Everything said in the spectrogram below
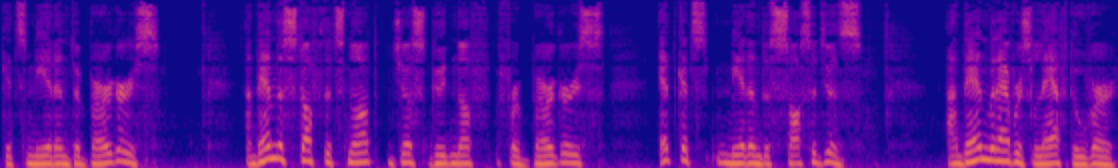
gets made into burgers. And then the stuff that's not just good enough for burgers, it gets made into sausages. And then whatever's left over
